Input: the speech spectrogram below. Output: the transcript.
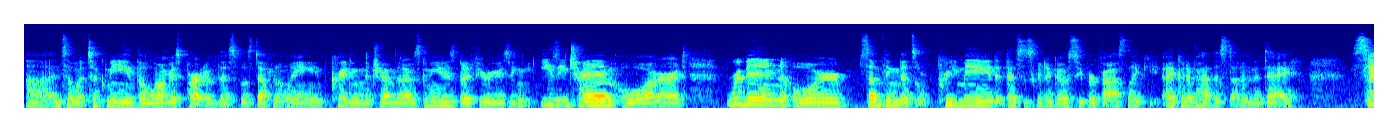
Uh, and so what took me the longest part of this was definitely creating the trim that I was going to use. But if you're using easy trim or ribbon or something that's pre-made, this is going to go super fast. Like I could have had this done in a day. So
